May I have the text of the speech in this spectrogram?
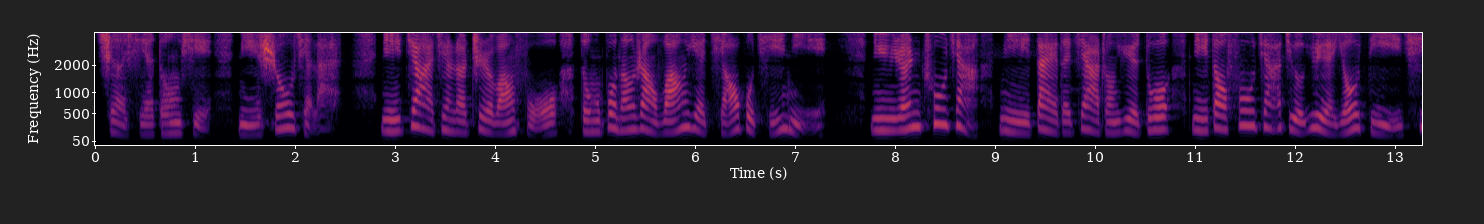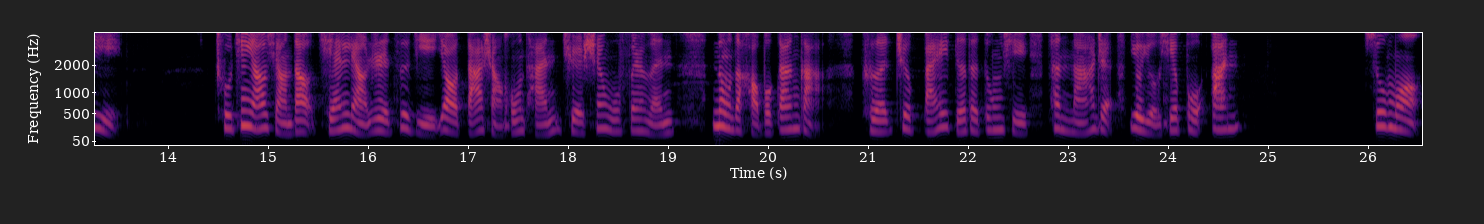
这些东西你收起来。你嫁进了智王府，总不能让王爷瞧不起你。女人出嫁，你带的嫁妆越多，你到夫家就越有底气。楚清瑶想到前两日自己要打赏红檀，却身无分文，弄得好不尴尬。可这白得的东西，她拿着又有些不安。祖母，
